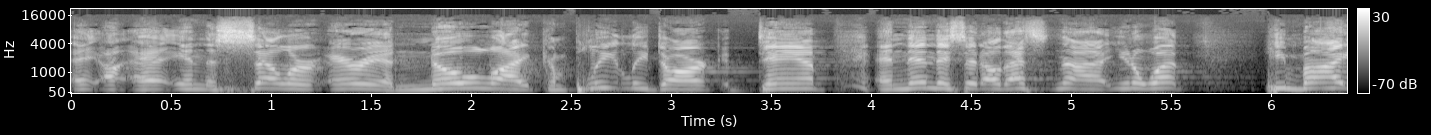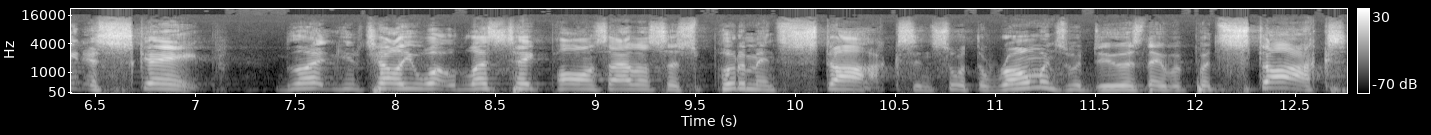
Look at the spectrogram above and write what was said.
uh, uh, in the cellar area, no light, completely dark, damp. And then they said, "Oh, that's not. You know what? He might escape." let you tell you what let's take paul and silas let's put them in stocks and so what the romans would do is they would put stocks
